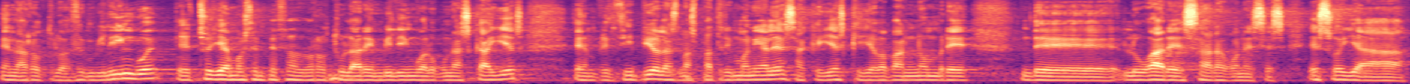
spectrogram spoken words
en la rotulación bilingüe. De hecho, ya hemos empezado a rotular en bilingüe algunas calles, en principio las más patrimoniales, aquellas que llevaban nombre de lugares aragoneses. Eso ya,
